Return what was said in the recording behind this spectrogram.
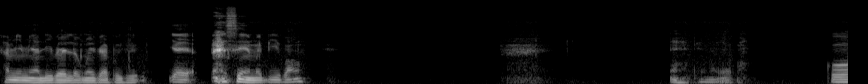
ခမ်းမြင်မြန်လေးပဲလုံမဲပြပြီးရရအစင်မပြီးပါဘူးအဲဒီမှာရပါ ကို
